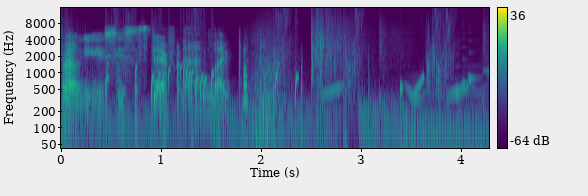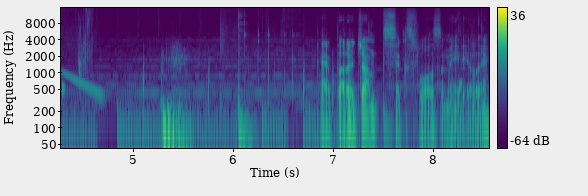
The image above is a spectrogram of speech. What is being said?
Well, you just use the stair for that. Like, plop. Okay, but I jumped six floors immediately.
